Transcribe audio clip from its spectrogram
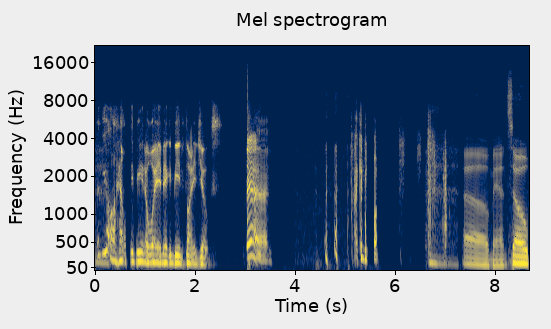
Look at you all healthy being away, making being funny jokes. Yeah. I could be fun. Oh man. So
